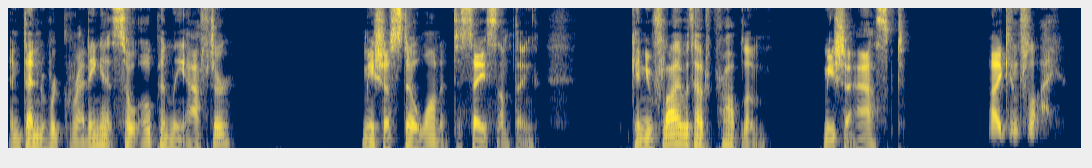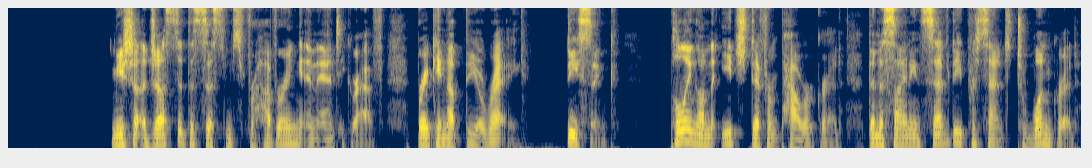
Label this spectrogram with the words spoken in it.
and then regretting it so openly after? Misha still wanted to say something. Can you fly without a problem? Misha asked. I can fly. Misha adjusted the systems for hovering and antigrav, breaking up the array. Desync. Pulling on each different power grid, then assigning 70% to one grid,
